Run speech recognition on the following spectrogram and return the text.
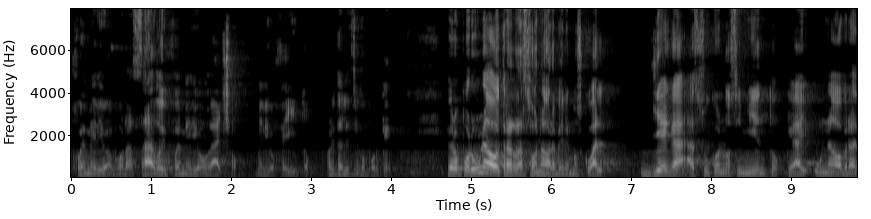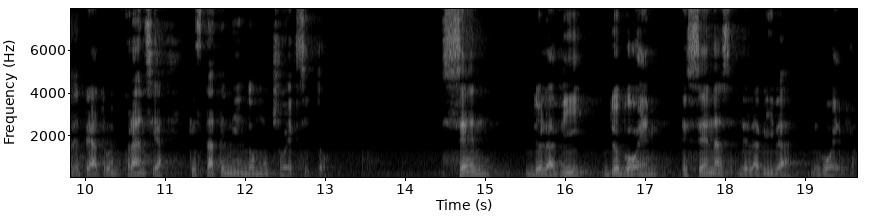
fue medio aborazado y fue medio gacho, medio feito. Ahorita les digo por qué. Pero por una otra razón, ahora veremos cuál, llega a su conocimiento que hay una obra de teatro en Francia que está teniendo mucho éxito. Scène de la vie de Bohème, escenas de la vida de Bohemio,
